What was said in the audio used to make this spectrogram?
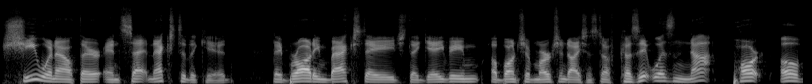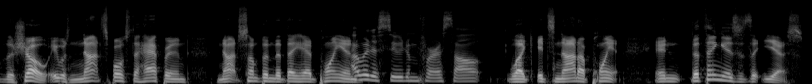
She went out there and sat next to the kid. They brought him backstage. They gave him a bunch of merchandise and stuff because it was not part of the show. It was not supposed to happen. Not something that they had planned I would have sued him for assault. like it's not a plant. And the thing is, is that yes,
